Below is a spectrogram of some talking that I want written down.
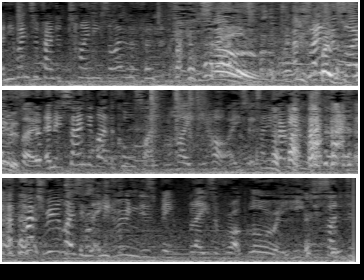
and he went and found a tiny xylophone at the back of the stage, No! and played the to see this. xylophone, and it sounded like the call sign from Hi-de-Hi, so it sounded very unlike. and perhaps realising that he'd ruined his big blaze of rock glory, he decided to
